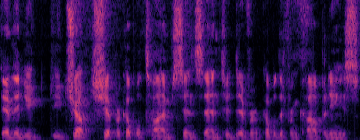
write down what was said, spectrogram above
and then you you jumped ship a couple times since then to different couple different companies.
